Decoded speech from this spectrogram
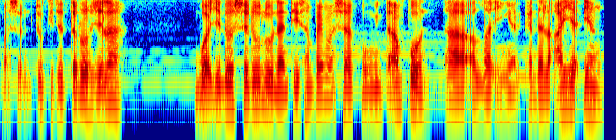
masa itu kita terus je lah buat je dosa dulu nanti sampai masa aku minta ampun. Tak Allah ingatkan dalam ayat yang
